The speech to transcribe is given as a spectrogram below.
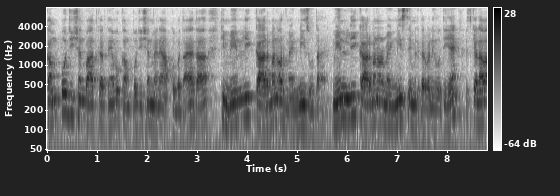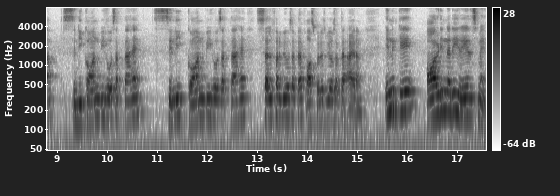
कंपोजिशन बात करते हैं, वो कंपोजिशन मैंने आपको बताया था कि मेनली कार्बन और मैग्नीज होता है। मेनली कार्बन और मैग्नीज से मिलकर बनी होती है। इसके अलावा सिलिकॉन भी हो सकता है सिलिकॉन भी हो सकता है सल्फ़र भी हो सकता है फॉस्फोरस भी हो सकता है आयरन इनके ऑर्डिनरी रेल्स में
